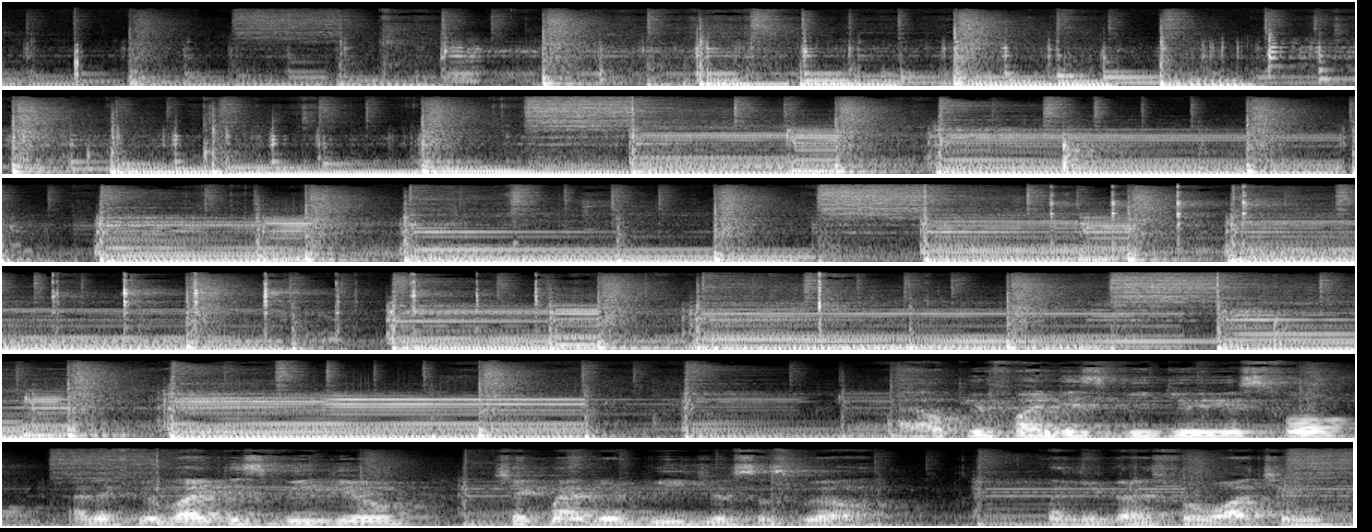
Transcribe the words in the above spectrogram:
hope you find this video useful and if you like this video, check my other videos as well. Thank you guys for watching.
